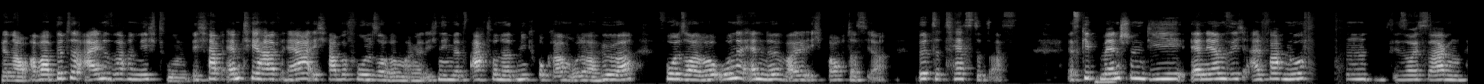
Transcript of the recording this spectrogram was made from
Genau, aber bitte eine Sache nicht tun. Ich habe MTHFR, ich habe Folsäuremangel. Ich nehme jetzt 800 Mikrogramm oder höher Folsäure ohne Ende, weil ich brauche das ja. Bitte testet das. Es gibt Menschen, die ernähren sich einfach nur von, wie soll ich sagen,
